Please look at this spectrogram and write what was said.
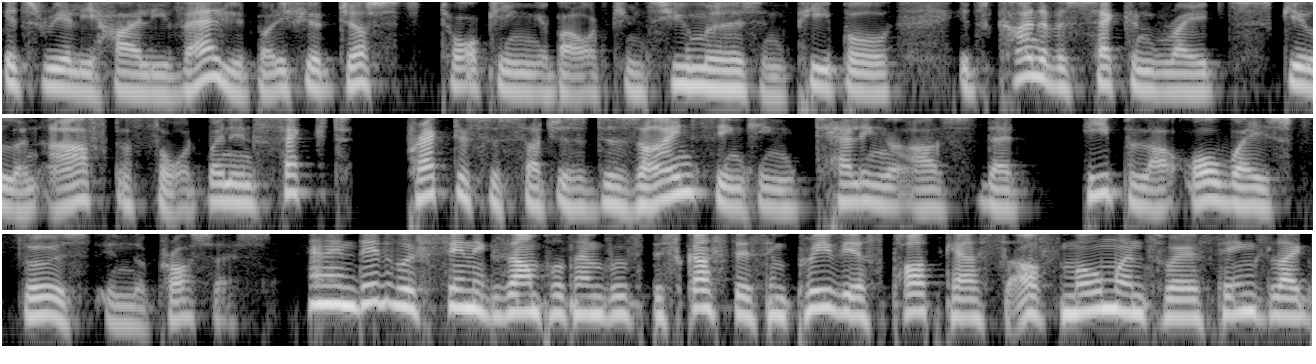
it's really highly valued. But if you're just talking about consumers and people, it's kind of a second rate skill, an afterthought, when in fact, practices such as design thinking telling us that people are always first in the process. And indeed, we've seen examples, and we've discussed this in previous podcasts, of moments where things like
